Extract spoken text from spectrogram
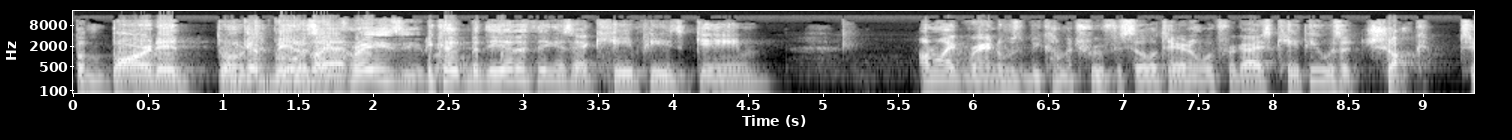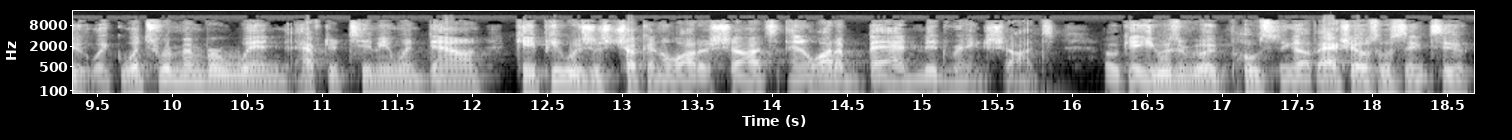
bombarded, thrown tomatoes like at. crazy. Bro. Because, but the other thing is that KP's game, unlike Randle, who's become a true facilitator and look for guys, KP was a chuck too. Like, let's remember when after Timmy went down, KP was just chucking a lot of shots and a lot of bad mid range shots. Okay. He wasn't really posting up. Actually, I was listening to,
